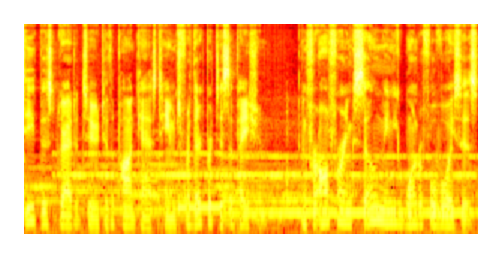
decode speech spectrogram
deepest gratitude to the podcast teams for their participation and for offering so many wonderful voices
